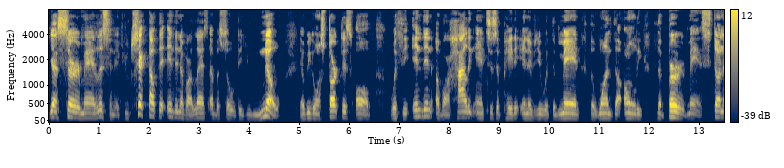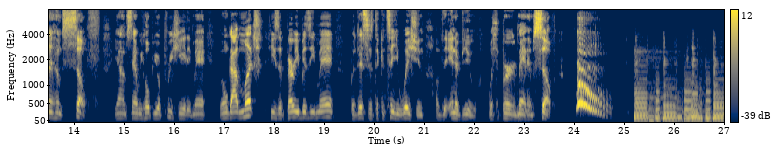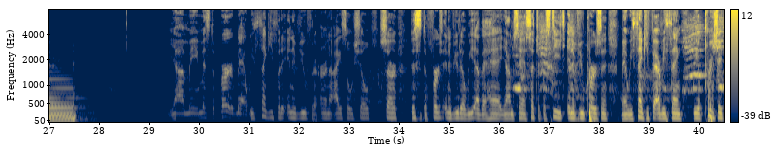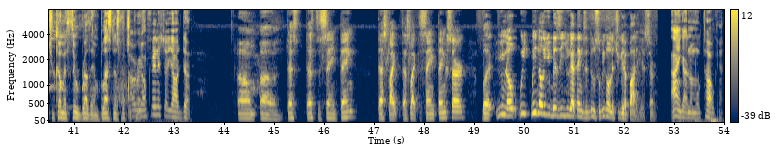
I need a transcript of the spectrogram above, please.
Yes, sir, man. Listen, if you checked out the ending of our last episode, then you know that we're going to start this off with the ending of our highly anticipated interview with the man, the one, the only, the Birdman, Stunner himself. You know what I'm saying? We hope you appreciate it, man. We don't got much. He's a very busy man, but this is the continuation of the interview with the Birdman himself. Mr. Birdman, we thank you for the interview for the Ern the ISO show, sir. This is the first interview that we ever had. You know I'm saying? Such a prestige interview person. Man, we thank you for everything. We appreciate you coming through, brother, and blessing us with your Are presence. y'all finished or y'all done? Um, uh, that's that's the same thing. That's like that's like the same thing, sir. But you know, we we know you busy. You got things to do, so we gonna let you get up out of here, sir. I ain't got no more talking.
